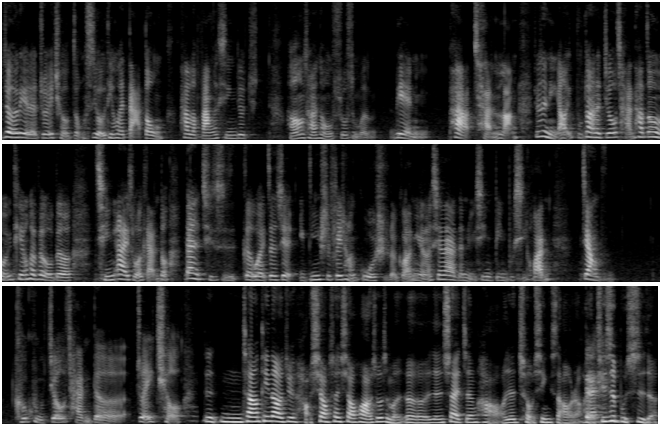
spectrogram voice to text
热烈的追求总是有一天会打动他的芳心，就好像传统说什么恋女。怕缠郎，就是你要不断的纠缠他，终有一天会被我的情爱所感动。但其实各位，这些已经是非常过时的观念了。现在的女性并不喜欢这样子苦苦纠缠的追求。嗯嗯，常常听到一句好笑算笑话，说什么呃人帅真好人丑性骚扰，其实不是的，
